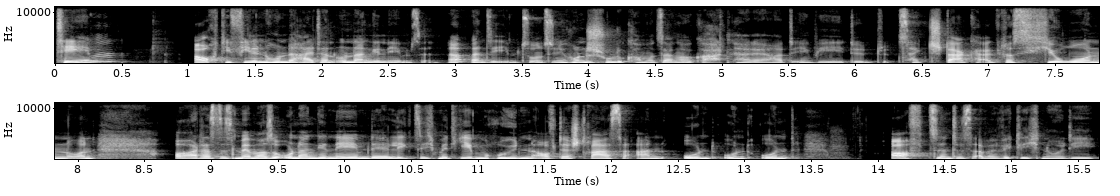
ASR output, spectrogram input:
Themen, auch die vielen Hundehaltern unangenehm sind. Ne? Wenn sie eben zu uns in die Hundeschule kommen und sagen, oh Gott, na, der hat irgendwie, der, zeigt starke Aggression und oh, das ist mir immer so unangenehm, der legt sich mit jedem Rüden auf der Straße an und, und, und. Oft sind es aber wirklich nur die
